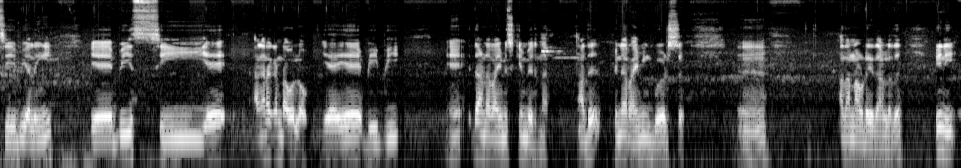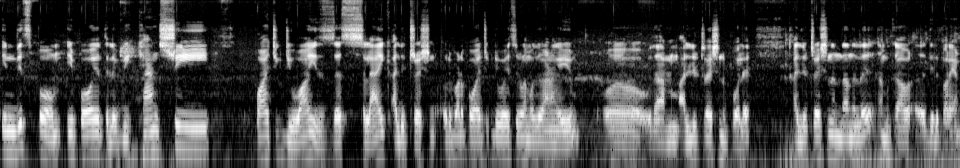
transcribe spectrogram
C B അല്ലെങ്കിൽ എ ബി സി എ അങ്ങനെയൊക്കെ ഉണ്ടാവുമല്ലോ. എ എ ബി ബി ഇതാണ് റൈമിങ് സ്കീം വരുന്നത്. അത് പിന്നെ റൈമിങ് വേർഡ്സ് അതാണ് അവിടെ ഇതാണുള്ളത്. ഇനി ഇൻ ദിസ് പോം ഈ പോയത്തിൽ we can see poetic devices like alliteration ഒരുപാട് പോയറ്റിക് ഡിവൈസുകൾ നമുക്ക് കാണാൻ കഴിയും. ഉദാഹരണം അലിട്രേഷൻ പോലെ. അലിട്രേഷൻ എന്താണെന്നുള്ളത് നമുക്ക് ഇതിൽ പറയാം.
